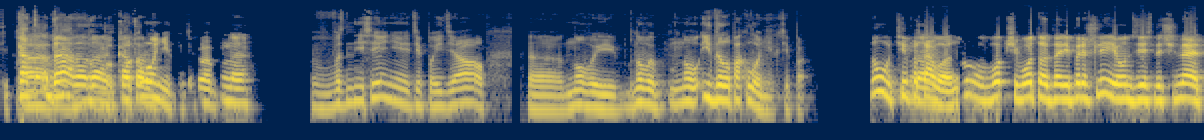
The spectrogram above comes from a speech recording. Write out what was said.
Типа, Кот- А, да, да, да, Поклонник, типа, Да. вознесение, типа, идеал, э, новый, новый, новый идолопоклонник, типа. Ну, типа Да. того. Ну, в общем, вот, вот они пришли, и он здесь начинает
